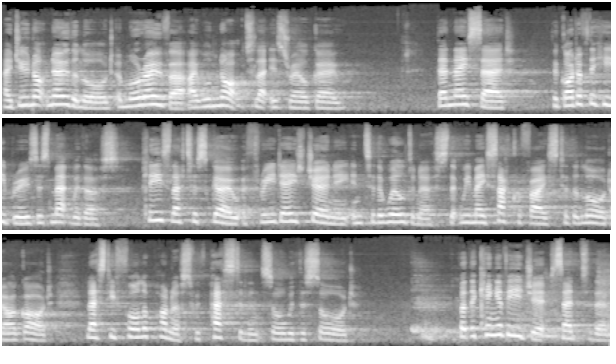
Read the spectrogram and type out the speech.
I do not know the Lord, and moreover, I will not let Israel go. Then they said, The God of the Hebrews has met with us. Please let us go a three days' journey into the wilderness, that we may sacrifice to the Lord our God, lest he fall upon us with pestilence or with the sword. But the king of Egypt said to them,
